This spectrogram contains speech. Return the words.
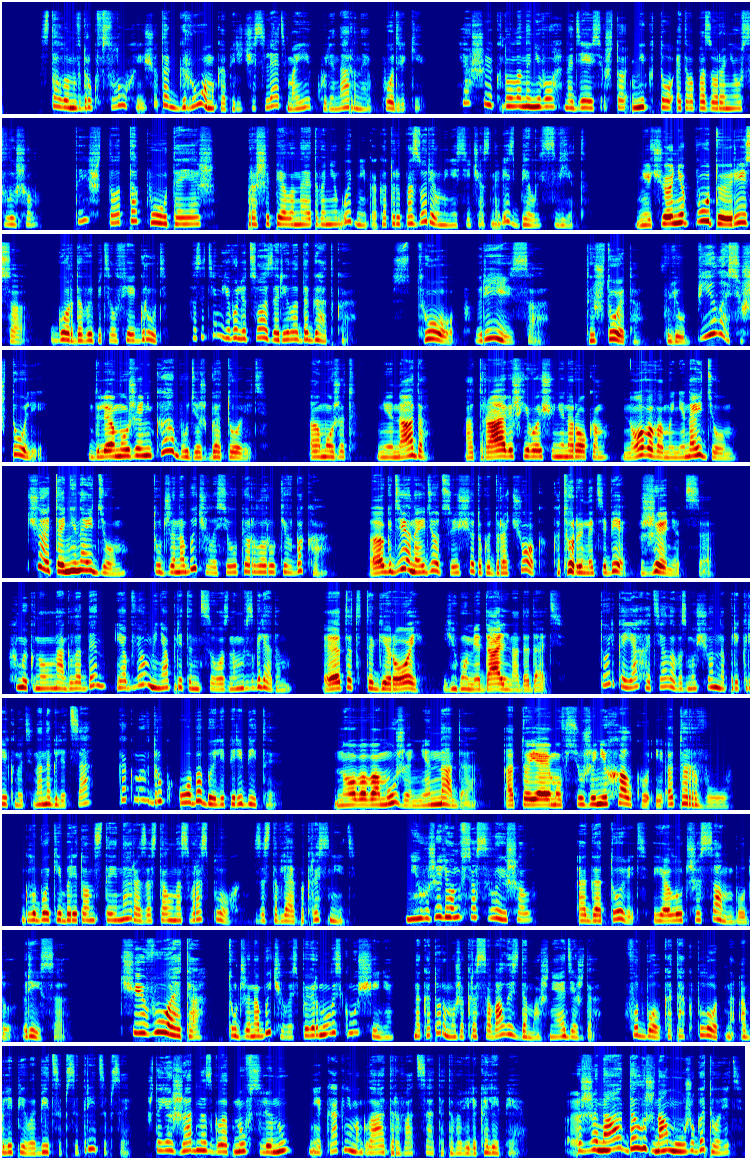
Стал он вдруг вслух и еще так громко перечислять мои кулинарные подвиги. Я шикнула на него, надеясь, что никто этого позора не услышал. Ты что-то путаешь, прошипела на этого негодника, который позорил меня сейчас на весь белый свет. Ничего не путаю, Риса, гордо выпятил фей грудь, а затем его лицо озарила догадка. Стоп, Риса. Ты что это, влюбилась, что ли? Для муженька будешь готовить? А может, не надо? Отравишь его еще ненароком. Нового мы не найдем. Чё это не найдем? Тут же набычилась и уперла руки в бока. А где найдется еще такой дурачок, который на тебе женится? Хмыкнул нагло Дэн и обвел меня претенциозным взглядом. Этот-то герой, Ему медаль надо дать. Только я хотела возмущенно прикрикнуть на наглеца, как мы вдруг оба были перебиты. Нового мужа не надо, а то я ему всю женихалку и оторву. Глубокий баритон Стейнара застал нас врасплох, заставляя покраснеть. Неужели он все слышал? А готовить я лучше сам буду, Риса. Чего это? Тут же набычилась, повернулась к мужчине, на котором уже красовалась домашняя одежда. Футболка так плотно облепила бицепсы, трицепсы, что я жадно сглотнув слюну, никак не могла оторваться от этого великолепия. Жена должна мужу готовить.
